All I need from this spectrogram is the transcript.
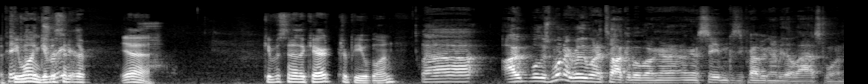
Pig P1, and the give us another. Yeah. Give us another character, P1. Uh, I well, there's one I really want to talk about, but I'm gonna I'm gonna save him because he's probably gonna be the last one,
